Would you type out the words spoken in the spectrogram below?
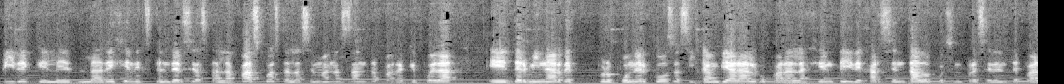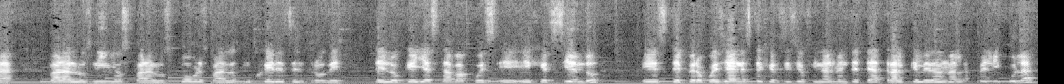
pide que le, la dejen extenderse hasta la Pascua, hasta la Semana Santa, para que pueda eh, terminar de proponer cosas y cambiar algo para la gente y dejar sentado pues un precedente para, para los niños, para los pobres, para las mujeres dentro de, de lo que ella estaba pues eh, ejerciendo. Este, pero pues ya en este ejercicio finalmente teatral que le dan a la película,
